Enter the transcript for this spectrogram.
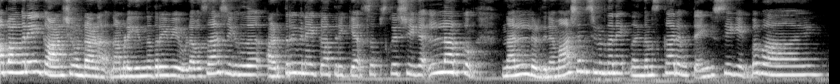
അപ്പം അങ്ങനെയും കാണിച്ചുകൊണ്ടാണ് നമ്മുടെ ഇന്നത്തെ റിവ്യൂ ഇവിടെ അവസാനിച്ചിരിക്കുന്നത്. അടുത്ത റിവ്യൂവിനെ കാത്തിരിക്കുക. സബ്സ്ക്രൈബ് ചെയ്യുക. എല്ലാവർക്കും നല്ലൊരു ദിനം ആശംസിച്ചുകൊണ്ട് തന്നെ നമസ്കാരം. താങ്ക് യു സി ബൈ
